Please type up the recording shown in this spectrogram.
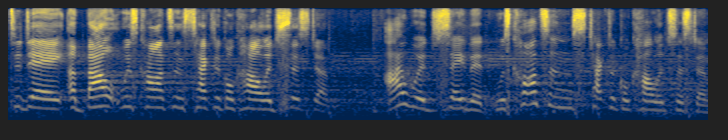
today about Wisconsin's technical college system. I would say that Wisconsin's technical college system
